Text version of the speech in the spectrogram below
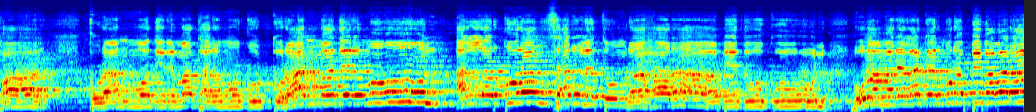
ঘর। কোরআন মদের মাথার মুকুট, কোরআন মদের মূল। আল্লাহর কোরআন সারলে তোমরা হারাবে দুকুল। ও আমার এলাকার মুরব্বী বাবারা,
